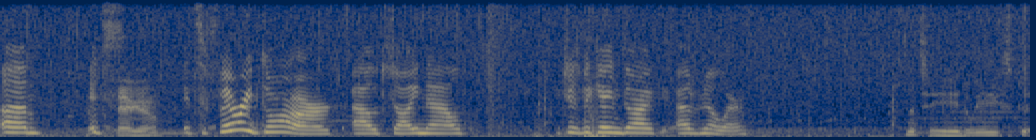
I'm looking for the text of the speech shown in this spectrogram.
Um, it's There you go. it's very dark outside now. It just became dark out of nowhere. Let's see, do we... St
